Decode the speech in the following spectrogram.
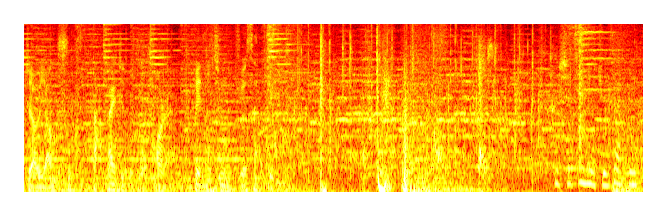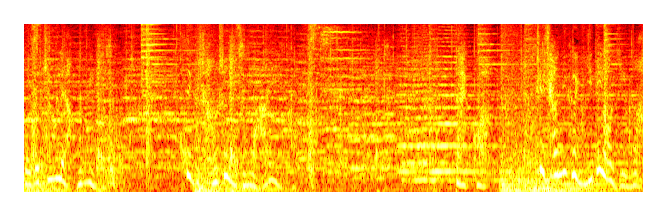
只要杨叔打败这个罗超然，便能进入决赛回合。可是进入决赛回合的只有两个名额，那个长生已经拿了一个。呆瓜，这场你可一定要赢啊！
